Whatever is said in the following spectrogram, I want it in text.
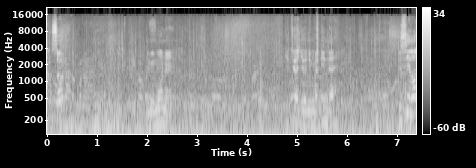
feet. So, nimemwona eh? Eh. kitu ya Johnny Madinda eh. You see a lot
